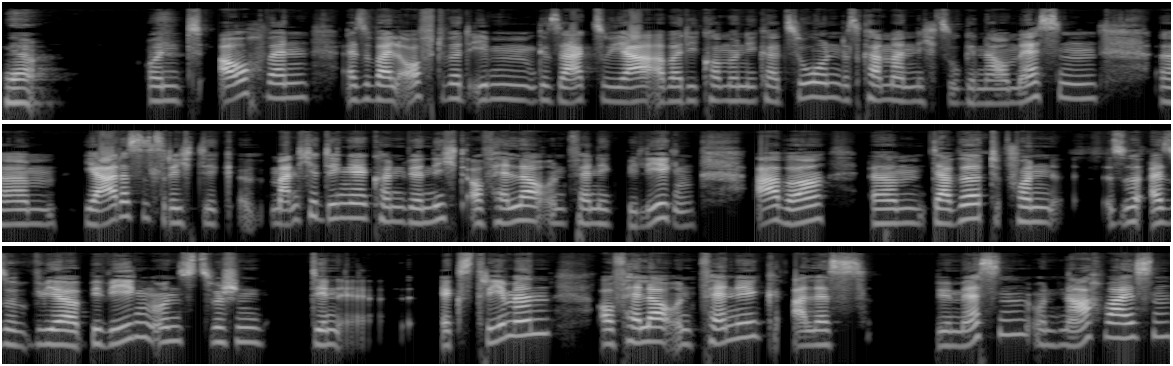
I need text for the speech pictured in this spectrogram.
Ja. Und auch wenn, also weil oft wird eben gesagt, so ja, aber die Kommunikation, das kann man nicht so genau messen. Ähm, ja, das ist richtig. Manche Dinge können wir nicht auf Heller und Pfennig belegen, aber ähm, da wird von, also wir bewegen uns zwischen den Extremen auf Heller und Pfennig alles bemessen und nachweisen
